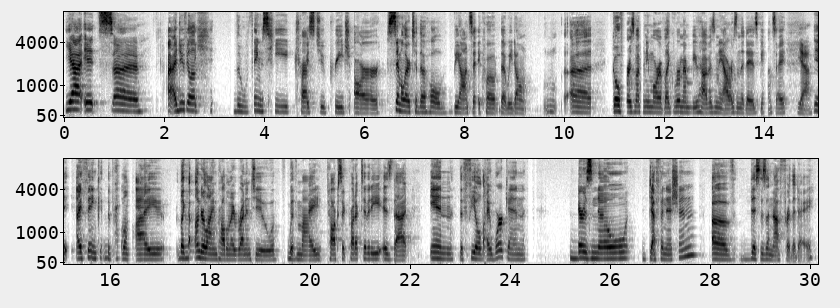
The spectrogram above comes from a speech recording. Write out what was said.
Yeah, it's. Uh, I, I do feel like the things he tries to preach are similar to the whole Beyonce quote that we don't uh, go for as much anymore. Of like, remember you have as many hours in the day as Beyonce. Yeah. It, I think the problem I like the underlying problem I run into with my toxic productivity is that in the field I work in, there's no definition of this is enough for the day.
